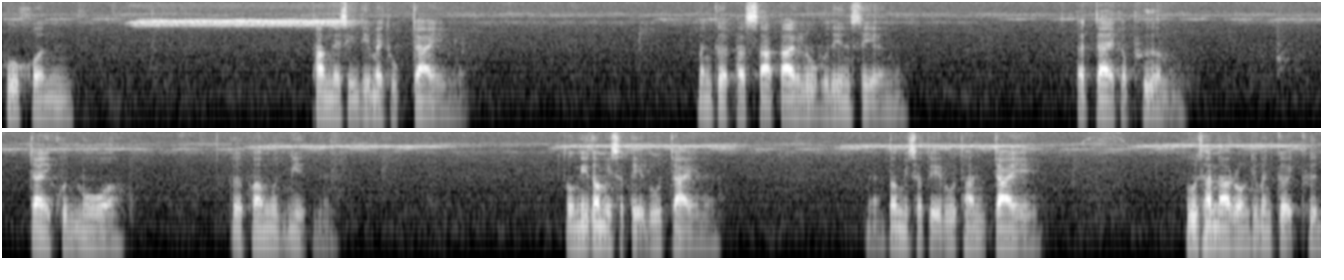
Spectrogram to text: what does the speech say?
ผู้คนทำในสิ่งที่ไม่ถูกใจเนี่ยมันเกิดภาษาตายรูปหูได้ยินเสียง และใจกระเพื่อม ใจขุนมัว เกิดความหงุดหงิดเนี่ยตรงนี้ต้องมีสติรู้ใจนะ นะต้องมีสติรู้ทันใจ รู้ทันอารมณ์ที่มันเกิดขึ้น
